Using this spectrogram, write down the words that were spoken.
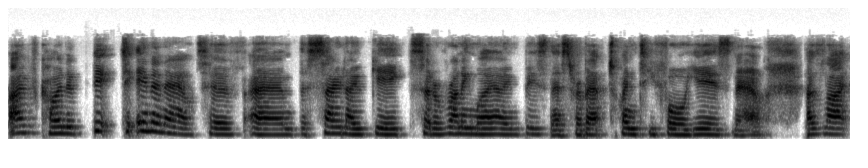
I've kind of dipped in and out of um, the solo gig, sort of running my own business for about 24 years now. I was like,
